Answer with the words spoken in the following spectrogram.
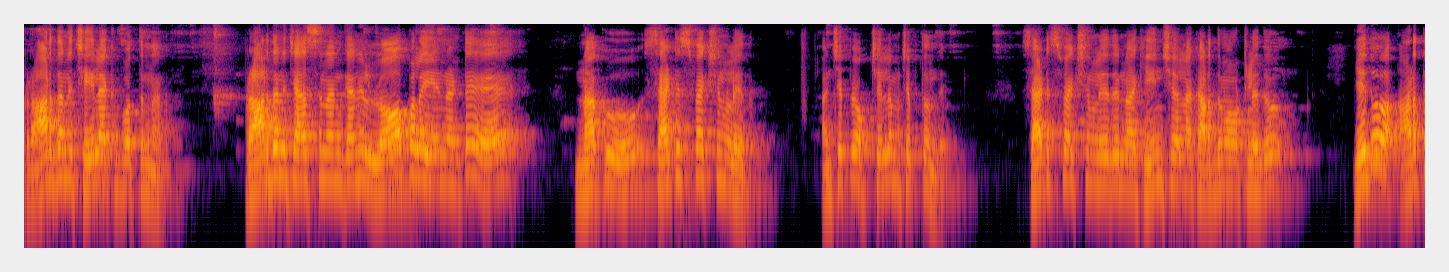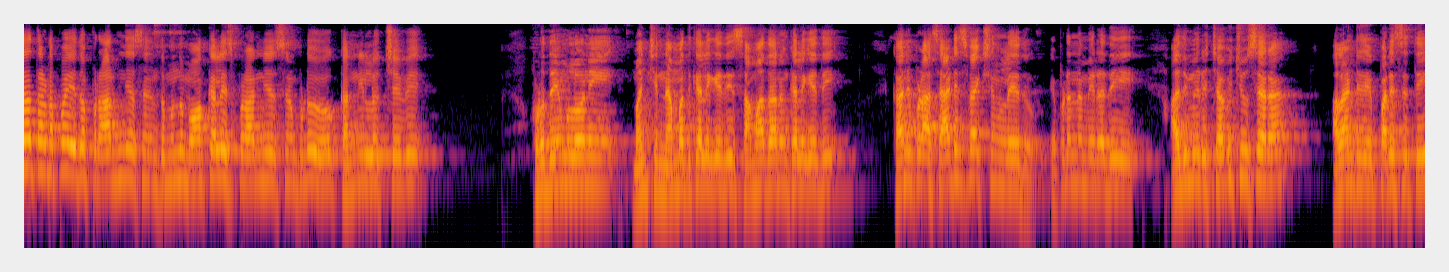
ప్రార్థన చేయలేకపోతున్నాను ప్రార్థన చేస్తున్నాను కానీ లోపల ఏంటంటే నాకు సాటిస్ఫాక్షన్ లేదు అని చెప్పి ఒక చెల్లెమ్మ చెప్తుంది. సాటిస్ఫాక్షన్ లేదు నాకు ఏం చేయాలి నాకు అర్థం అవ్వట్లేదు ఏదో అడత తడప ఏదో ప్రార్థన చేస్తాను ఇంతకుముందు మోకాలేసి ప్రార్థన చేసినప్పుడు కన్నీళ్ళు వచ్చేవి. హృదయంలోని మంచి నెమ్మది కలిగేది సమాధానం కలిగేది. కానీ ఇప్పుడు ఆ సాటిస్ఫాక్షన్ లేదు. ఎప్పుడన్నా మీరు అది అది మీరు చవి చూసారా? అలాంటి పరిస్థితి.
